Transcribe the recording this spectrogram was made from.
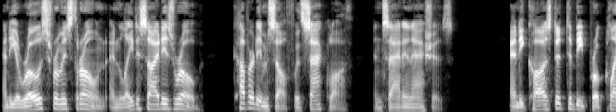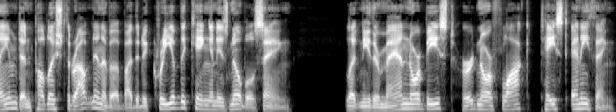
and he arose from his throne, and laid aside his robe, covered himself with sackcloth, and sat in ashes. And he caused it to be proclaimed and published throughout Nineveh by the decree of the king and his nobles, saying, Let neither man nor beast, herd nor flock, taste anything.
